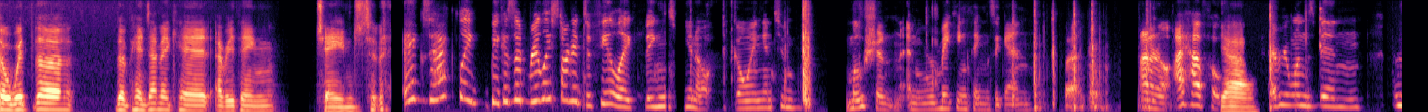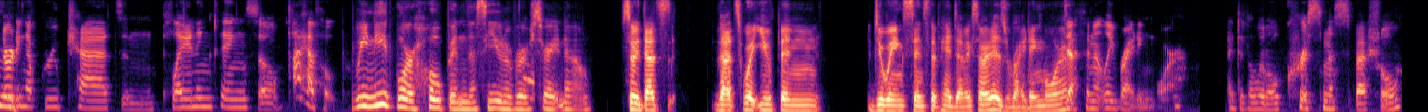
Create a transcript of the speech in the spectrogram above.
So with the the pandemic hit, everything changed. Exactly, because it really started to feel like things, you know, going into motion and we're making things again. But I don't know. I have hope. yeah. Everyone's been starting up group chats and planning things, so I have hope. We need more hope in this universe right now. So that's that's what you've been doing since the pandemic started is writing more. Definitely writing more. I did a little Christmas special.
